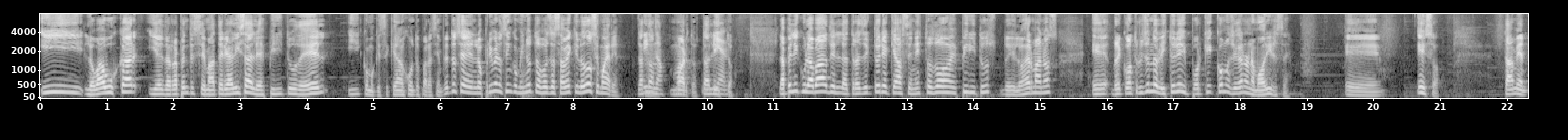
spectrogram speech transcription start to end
Y lo va a buscar y de repente se materializa el espíritu de él y como que se quedan juntos para siempre. Entonces en los primeros cinco minutos vos ya sabés que los dos se mueren. Ya Listo. están muertos, está Bien. listo. La película va de la trayectoria que hacen estos dos espíritus de los hermanos, eh, reconstruyendo la historia y por qué, cómo llegaron a morirse. Eh, eso. También,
